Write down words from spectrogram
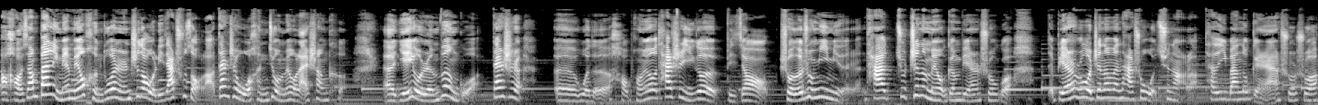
哦，好像班里面没有很多人知道我离家出走了，但是我很久没有来上课，呃，也有人问过，但是。呃，我的好朋友他是一个比较守得住秘密的人，他就真的没有跟别人说过。呃别人如果真的问他说我去哪儿了，他一般都给人家说说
